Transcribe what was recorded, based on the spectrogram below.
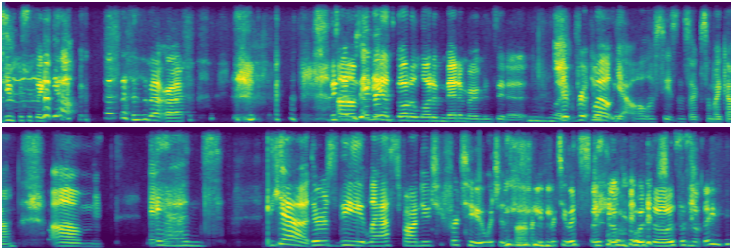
he gives like, "Yeah, that sounds about right." This Um, episode then- has got a lot of meta moments in it. Like, It re- well, yeah, all of season six. Oh my god. Um, and yeah, there's the last fondue for two, which is fondue for two in Spanish. Or something.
